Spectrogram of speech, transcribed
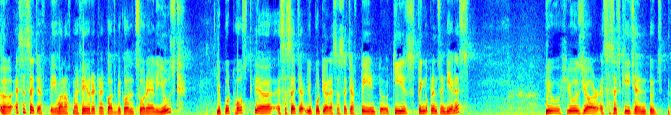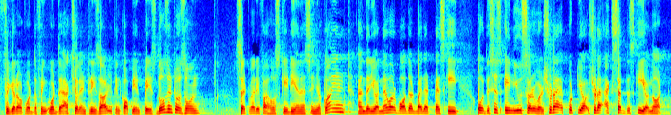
Uh, SSHFP, one of my favorite records because it's so rarely used. You put host uh, SSH, you put your SSHFP into keys, fingerprints and DNS. You use your SSH keychain to figure out what the what the actual entries are. You can copy and paste those into a zone. Set verify host key DNS in your client, and then you are never bothered by that pesky. Oh, this is a new server. Should I put your? Should I accept this key or not?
